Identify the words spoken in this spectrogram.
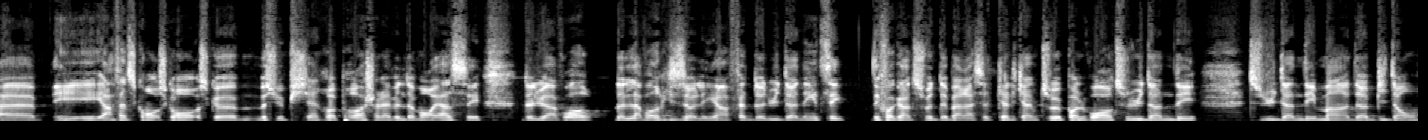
Euh, et, en fait, ce, qu'on, ce, qu'on, ce que M. Pichet reproche à la ville de Montréal, c'est de lui avoir de l'avoir isolé, en fait, de lui donner, tu sais, des fois, quand tu veux te débarrasser de quelqu'un que tu veux pas le voir, tu lui donnes des, tu lui donnes des mandats bidons,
